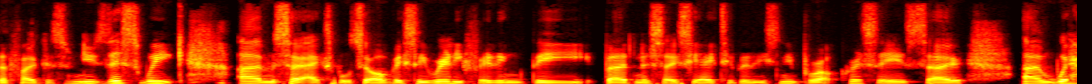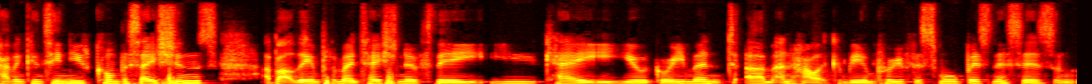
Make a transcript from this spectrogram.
the focus of news this week. Um, so exports are obviously really feeling the burden associated with these new bureaucracies. So um, we're having continued conversations about the implementation of the UK EU agreement um, and how it can be improved for small businesses. And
